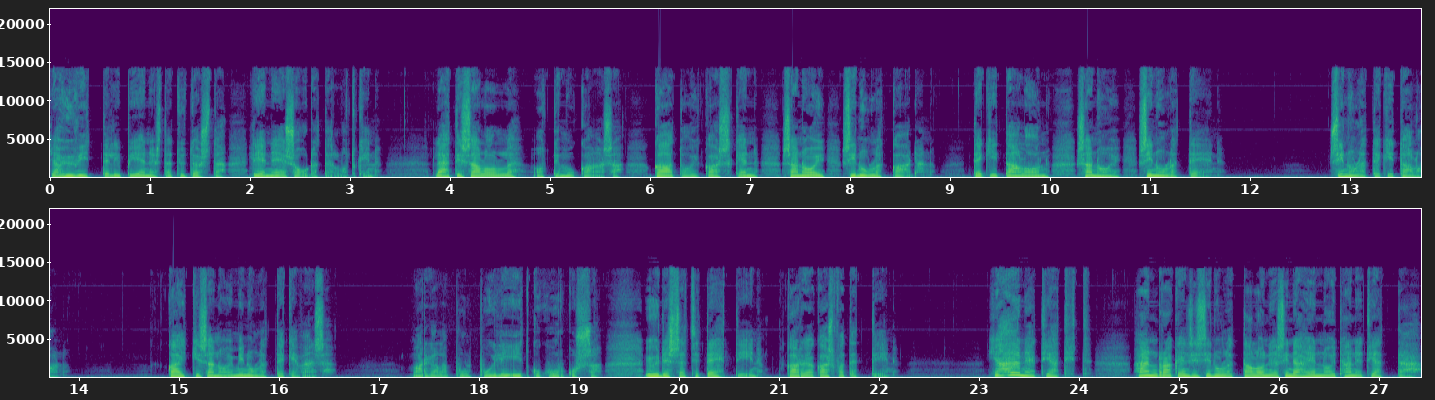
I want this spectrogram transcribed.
ja hyvitteli pienestä tytöstä, lienee soudatellutkin. Lähti salolle, otti mukaansa, kaatoi kasken, sanoi, sinulle kaadan. Teki talon, sanoi, sinulle teen. Sinulle teki talon. Kaikki sanoi minulle tekevänsä. Marjalla pulppuili itku kurkussa. Yhdessä se tehtiin, karja kasvatettiin. Ja hänet jätit. Hän rakensi sinulle talon ja sinä hennoit hänet jättää.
